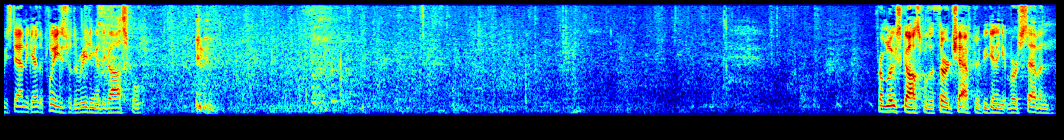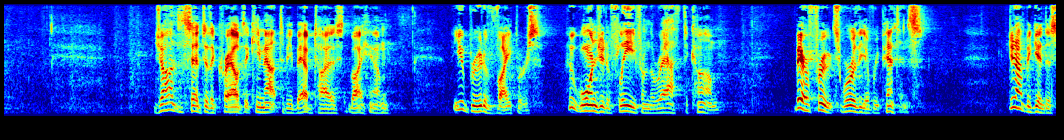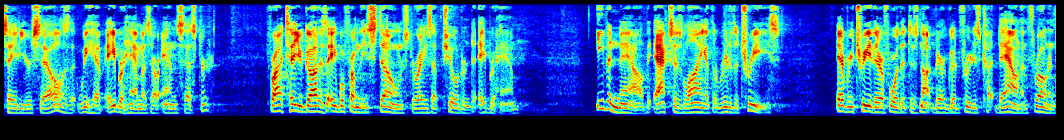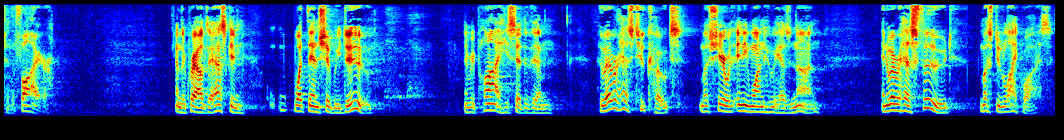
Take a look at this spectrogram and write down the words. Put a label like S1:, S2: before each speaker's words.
S1: we stand together, please, for the reading of the gospel? From Luke's gospel, the third chapter, beginning at verse 7. John said to the crowds that came out to be baptized by him, You brood of vipers, who warned you to flee from the wrath to come? Bear fruits worthy of repentance. Do not begin to say to yourselves that we have Abraham as our ancestor. For I tell you, God is able from these stones to raise up children to Abraham. Even now, the axe is lying at the root of the trees. Every tree, therefore, that does not bear good fruit is cut down and thrown into the fire. And the crowds asked him, What then should we do? In reply, he said to them, Whoever has two coats must share with anyone who has none, and whoever has food must do likewise.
